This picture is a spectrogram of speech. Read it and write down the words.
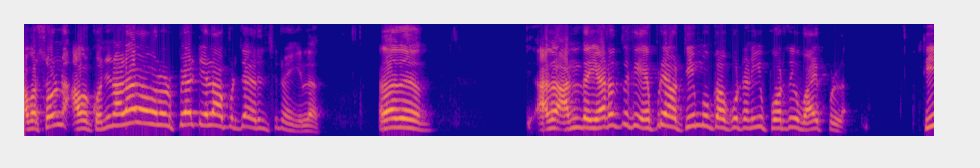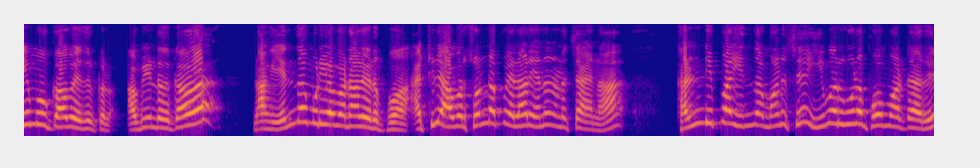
அவர் சொன்ன அவர் கொஞ்ச நாளாக அவரோட பேட்டியெல்லாம் அப்படி தான் இருந்துச்சுன்னு வைங்களேன். அதாவது அது அந்த இடத்துக்கு எப்படி அவர் திமுக கூட்டணிக்கு போகிறதுக்கு வாய்ப்பு இல்லை. திமுகவை எதிர்க்கணும். அப்படின்றதுக்காக நாங்கள் எந்த முடிவை வேணாலும் எடுப்போம். ஆக்சுவலி அவர் சொன்னப்போ எல்லாரும் என்ன நினச்சாங்கன்னா கண்டிப்பாக இந்த மனுஷன் இவர் கூட போக மாட்டார்.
